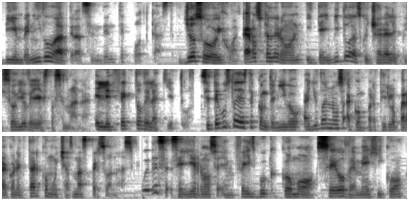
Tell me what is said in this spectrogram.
Bienvenido a Trascendente Podcast. Yo soy Juan Carlos Calderón y te invito a escuchar el episodio de esta semana, El efecto de la quietud. Si te gusta este contenido, ayúdanos a compartirlo para conectar con muchas más personas. Puedes seguirnos en Facebook como SEO de México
